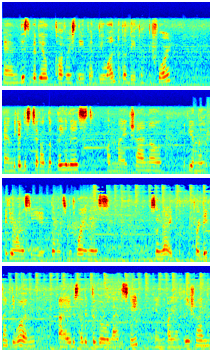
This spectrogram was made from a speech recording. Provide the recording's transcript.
And this video covers day 21 until day 24. And you can just check out the playlist on my channel if you if you wanna see the ones before this. So right, for day 21, I decided to go landscape in orientation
